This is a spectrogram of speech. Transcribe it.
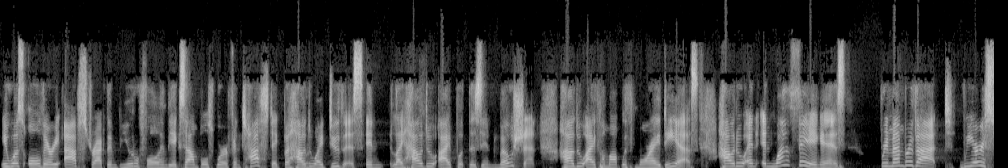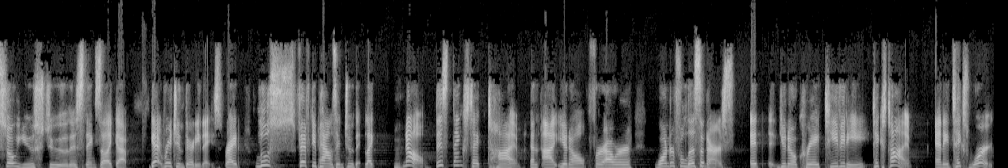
it was all very abstract and beautiful and the examples were fantastic but how do i do this? In like how do i put this in motion? How do i come up with more ideas? How do and and one thing is remember that we are so used to these things like that get rich in 30 days right? Lose 50 pounds in two days like hmm. no these things take time and i you know for our wonderful listeners it you know creativity takes time and it takes work.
